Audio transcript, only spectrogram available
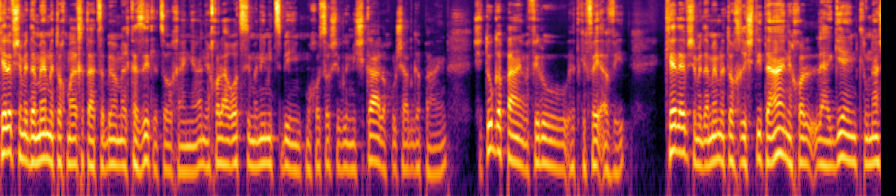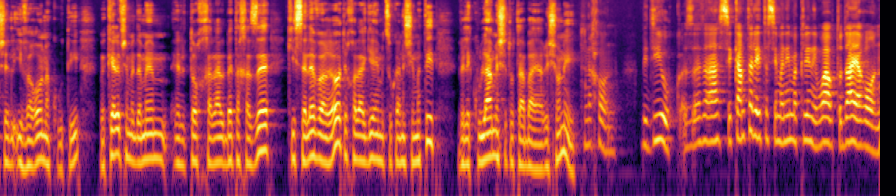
כלב שמדמם לתוך מערכת העצבים המרכזית לצורך העניין, יכול להראות סימנים עצביים כמו חוסר שיווי משקל או חולשת גפיים, שיתוק גפיים, אפילו התקפי עווית. כלב שמדמם לתוך רשתית העין יכול להגיע עם תלונה של עיוורון אקוטי, וכלב שמדמם אל תוך חלל בית החזה, כיס הלב והריאות יכול להגיע עם מצוקה נשימתית, ולכולם יש את אותה בעיה ראשונית. נכון. בדיוק. אז אתה סיכמת לי את הסימנים הקליניים. וואו, תודה ירון.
